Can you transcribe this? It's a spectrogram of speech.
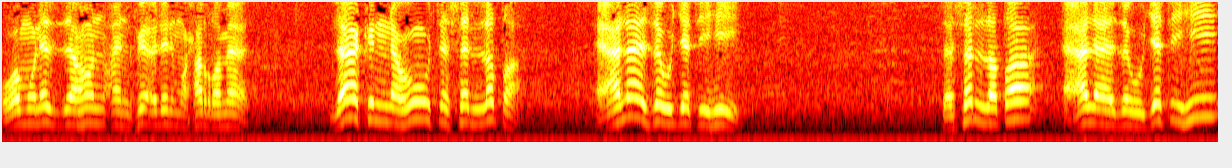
ومنزه عن فعل المحرمات. لكنه تسلط على زوجته تسلط على زوجته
